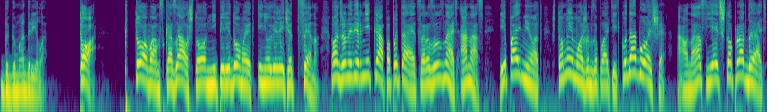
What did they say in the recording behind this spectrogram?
до гамадрила. Кто? Кто вам сказал, что он не передумает и не увеличит цену? Он же наверняка попытается разузнать о нас и поймет, что мы можем заплатить куда больше, а у нас есть что продать.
